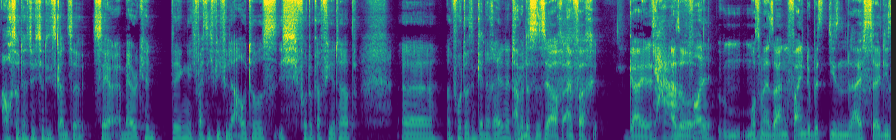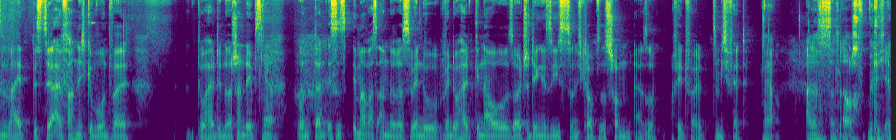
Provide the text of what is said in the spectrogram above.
auch so natürlich so dieses ganze sehr American-Ding. Ich weiß nicht, wie viele Autos ich fotografiert habe. Äh, also Fotos sind generell natürlich. Aber das ist ja auch einfach geil. Ja, also voll. muss man ja sagen, vor allem du bist diesen Lifestyle, diesen Vibe bist du ja einfach nicht gewohnt, weil du halt in Deutschland lebst. Ja. Und dann ist es immer was anderes, wenn du, wenn du halt genau solche Dinge siehst. Und ich glaube, das ist schon, also auf jeden Fall ziemlich fett. Ja, das ist halt auch wirklich, äh,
